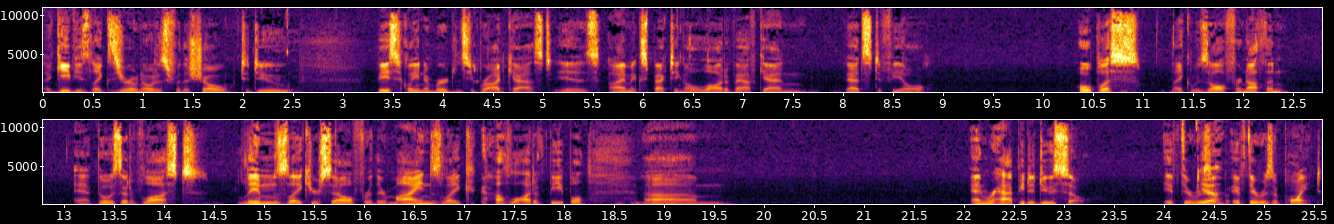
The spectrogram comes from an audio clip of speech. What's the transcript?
I gave you like zero notice for the show to do basically an emergency broadcast. Is I'm expecting a lot of Afghan vets to feel hopeless, like it was all for nothing. And those that have lost limbs, like yourself, or their minds, like a lot of people. Um, and we're happy to do so if there was yeah. a, if there was a point.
